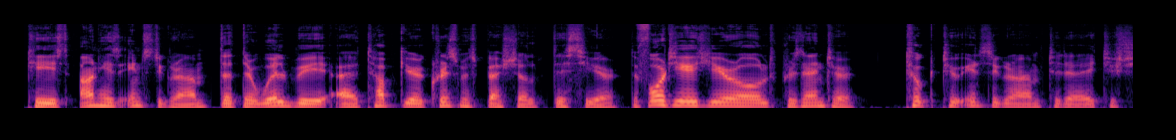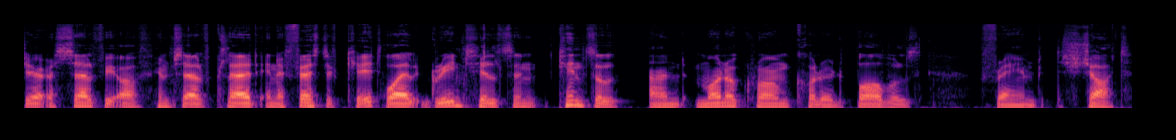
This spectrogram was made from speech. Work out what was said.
teased on his Instagram that there will be a Top Gear Christmas special this year. The 48 year old presenter took to Instagram today to share a selfie of himself clad in a festive kit while green tilson, tinsel and monochrome coloured baubles framed the shot.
